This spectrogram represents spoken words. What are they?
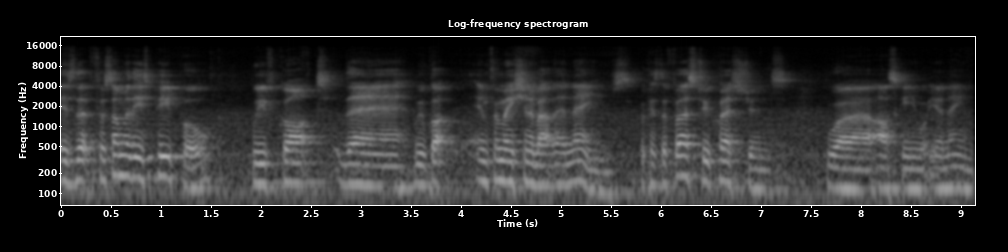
is that for some of these people, we've got their, we've got information about their names because the first two questions were asking you what your name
